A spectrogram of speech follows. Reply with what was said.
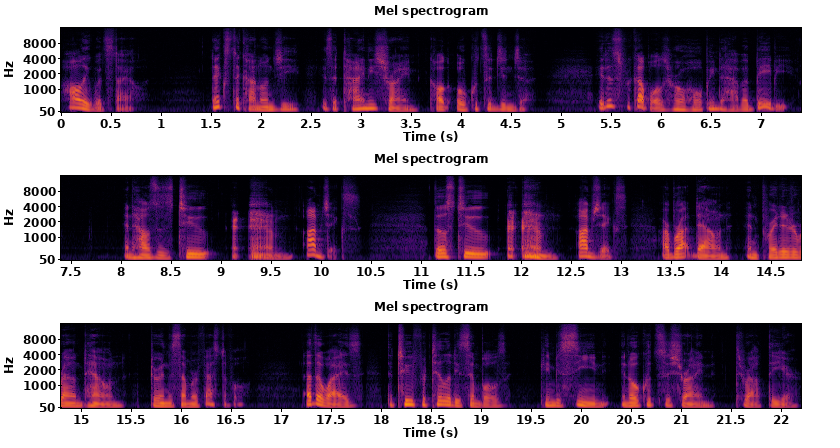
Hollywood style. Next to Kanonji is a tiny shrine called Okutsu Jinja. It is for couples who are hoping to have a baby and houses two objects. Those two objects are brought down and paraded around town during the summer festival. Otherwise, the two fertility symbols can be seen in Okutsu Shrine throughout the year.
